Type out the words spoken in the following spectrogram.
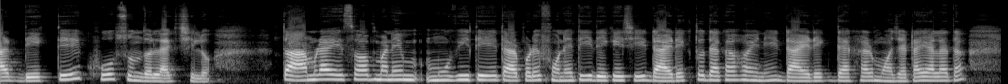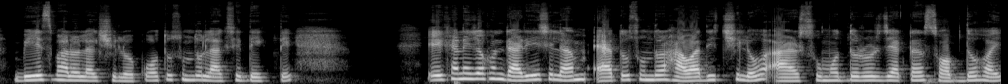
আর দেখতে খুব সুন্দর লাগছিল। তো তো আমরা এসব মানে মুভিতে তারপরে ফোনেতেই দেখেছি। ডাইরেক্ট তো দেখা হয়নি ডাইরেক্ট দেখার মজাটাই আলাদা। বেশ ভালো লাগছিল, কত সুন্দর লাগছে দেখতে। এখানে যখন দাঁড়িয়েছিলাম, এত সুন্দর হাওয়া দিচ্ছিল আর সমুদ্রর যে একটা শব্দ হয়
